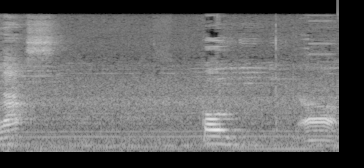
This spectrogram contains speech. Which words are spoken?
last. Côn. Uh,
